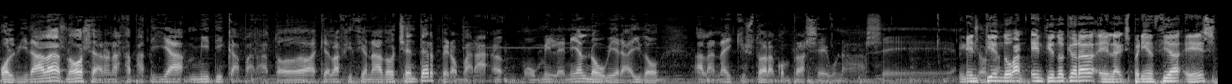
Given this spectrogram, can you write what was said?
olvidadas, ¿no? O sea, era una zapatilla mítica para todo aquel aficionado ochenter, pero para eh, un millennial no hubiera ido a la Nike Store a comprarse unas eh, Entiendo, Jordan 1. entiendo que ahora eh, la experiencia es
